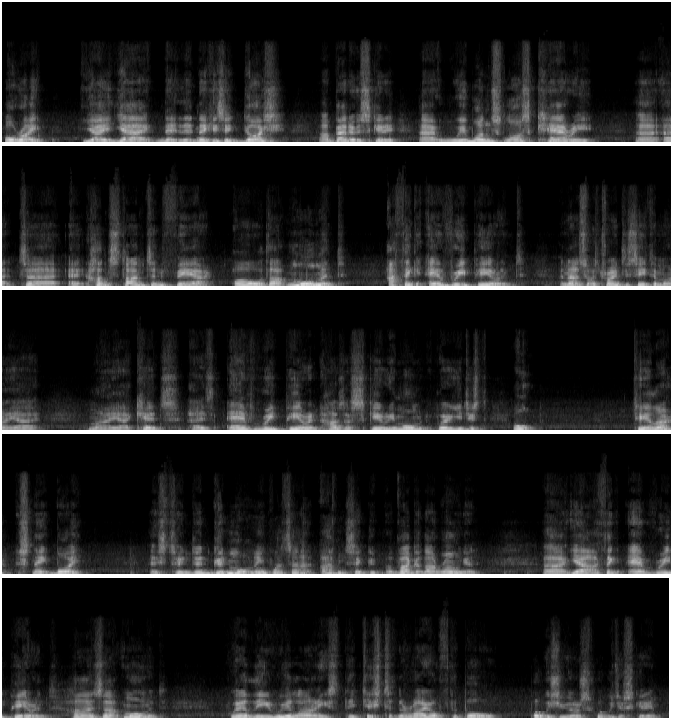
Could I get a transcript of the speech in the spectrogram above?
all right. Yeah, yeah. Nicky said, gosh, I bet it was scary. Uh, we once lost Kerry uh, at, uh, at Hunstanton Fair. Oh, that moment. I think every parent, and that's what I was trying to say to my uh, my uh, kids, is every parent has a scary moment where you just, oh, Taylor, Snake Boy, is tuned in. Good morning. What's that? I haven't said good. Have I got that wrong again? Uh, yeah, I think every parent has that moment where they realise they just took their eye off the ball. What was yours? What was your scream?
